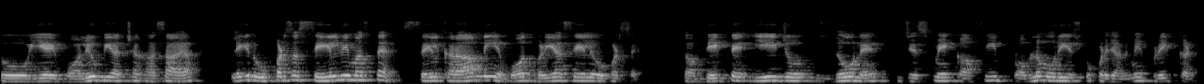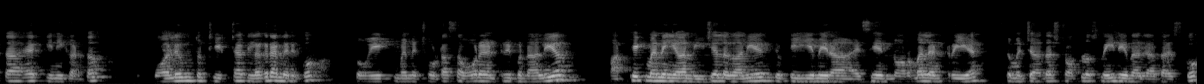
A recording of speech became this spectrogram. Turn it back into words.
तो ये वॉल्यूम भी अच्छा खासा आया, लेकिन ऊपर से सेल भी मस्त है सेल खराब नहीं है, बहुत बढ़िया सेल है ऊपर से। तो अब देखते हैं, ये जो जोन है, जिसमें काफ़ी प्रॉब्लम हो रही है इसको ऊपर जाने में ब्रेक करता है कि नहीं करता वॉल्यूम तो ठीक ठाक लग रहा है मेरे को तो एक मैंने छोटा सा और एंट्री बना लिया और ठीक मैंने यहाँ नीचे लगा लिया, क्योंकि ये मेरा ऐसे नॉर्मल एंट्री है तो मैं ज़्यादा स्टॉप लॉस नहीं लेना चाहता इसको।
